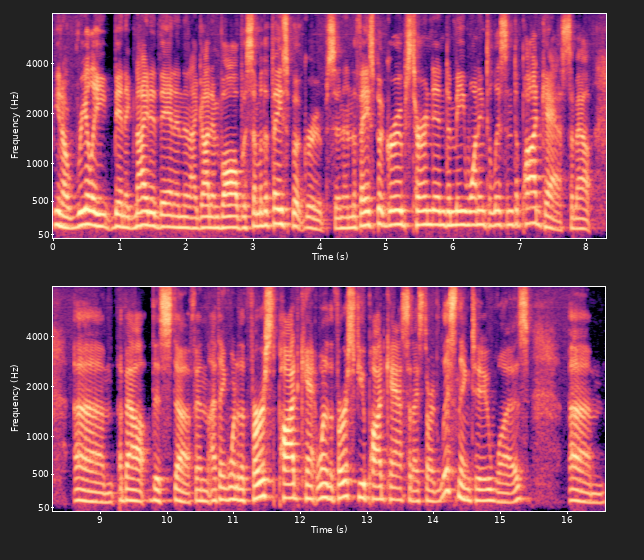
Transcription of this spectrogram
you know really been ignited then and then I got involved with some of the Facebook groups and then the Facebook groups turned into me wanting to listen to podcasts about um, about this stuff. And I think one of the first podcast, one of the first few podcasts that I started listening to was um,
